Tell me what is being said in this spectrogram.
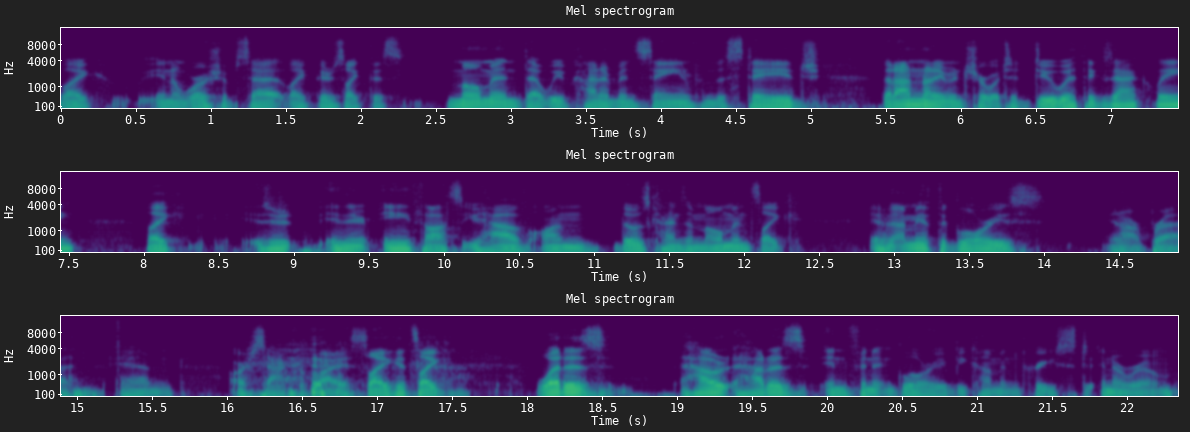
Like in a worship set, like there's like this moment that we've kind of been saying from the stage that I'm not even sure what to do with exactly. Like is there, is there any thoughts that you have on those kinds of moments? Like if I mean if the glory's in our breath and our sacrifice. like it's like what is how how does infinite glory become increased in a room?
